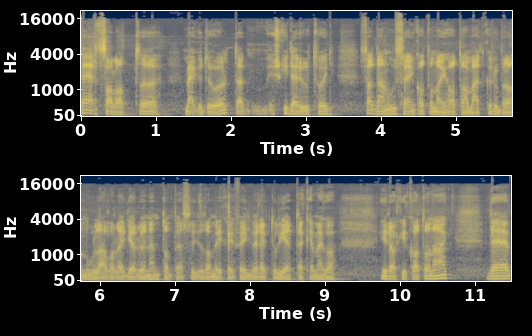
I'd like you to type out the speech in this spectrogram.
perc alatt uh, megdőlt, tehát, és kiderült, hogy Saddam Hussein katonai hatalmát körülbelül a nullával egyelő. Nem tudom persze, hogy az amerikai fegyverektől ijedtek-e meg a iraki katonák, de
